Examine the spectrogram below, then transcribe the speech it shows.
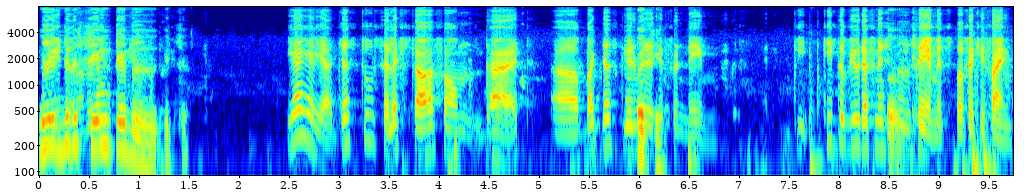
will it be the same table? It's Yeah, yeah, yeah. Just to select star from that, uh, but just give it a different name. Keep, keep the view definition the same. It's perfectly fine.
